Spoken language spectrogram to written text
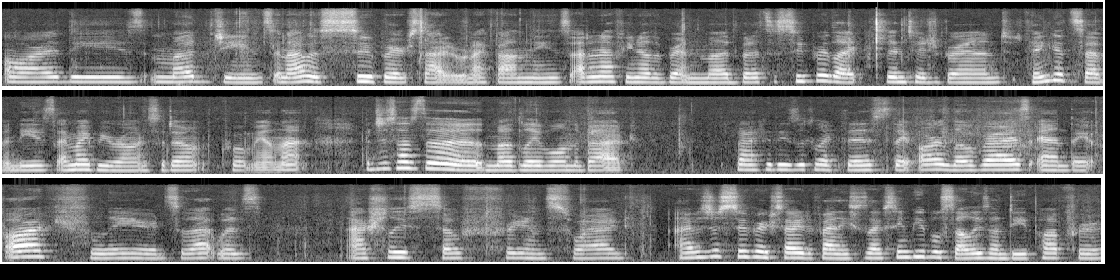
are these Mudd jeans, and I was super excited when I found these. I don't know if you know the brand Mudd, but it's a super, like, vintage brand. I think it's 70s. I might be wrong, so don't quote me on that. It just has the Mudd label on the back. The back of these look like this. They are low-rise, and they are flared, so that was actually so freaking swagged. I was just super excited to find these because I've seen people sell these on Depop for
